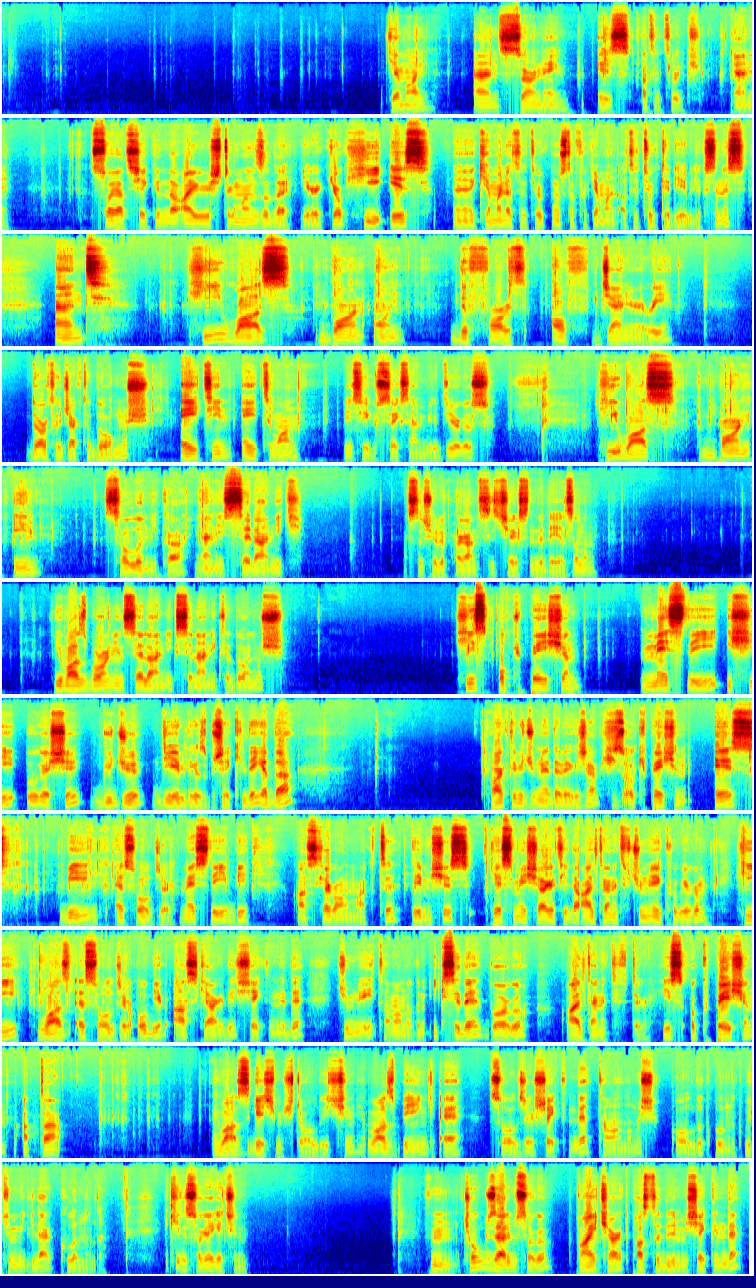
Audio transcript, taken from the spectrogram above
Kemal and surname is Atatürk. Yani soyad şeklinde ayrıştırmanıza da gerek yok. He is e, Kemal Atatürk, Mustafa Kemal Atatürk de diyebilirsiniz. And he was born on the 4th of January 4 Ocak'ta doğmuş. 1881 1881 diyoruz. He was born in Salonika yani Selanik. Aslında şöyle parantez içerisinde de yazalım. He was born in Selanik. Selanik'te doğmuş. His occupation mesleği, işi, uğraşı, gücü diyebiliriz bu şekilde ya da farklı bir cümle de vereceğim. His occupation is being a soldier. Mesleği bir asker olmaktı demişiz. Kesme işaretiyle alternatif cümleyi kuruyorum. He was a soldier. O bir askerdi şeklinde de cümleyi tamamladım. İkisi de doğru alternatiftir. His occupation hatta was geçmişte olduğu için was being a soldier şeklinde tamamlamış olduk bulunduk. Bütün bilgiler kullanıldı. İkinci soruya geçelim. Hmm, çok güzel bir soru. Pie chart pasta dilimi şeklinde.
